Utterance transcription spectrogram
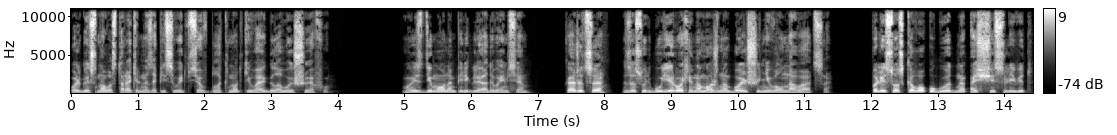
Ольга снова старательно записывает все в блокнот, кивая головой шефу. Мы с Димоном переглядываемся. Кажется, за судьбу Ерохина можно больше не волноваться. Пылесос кого угодно осчастливит,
